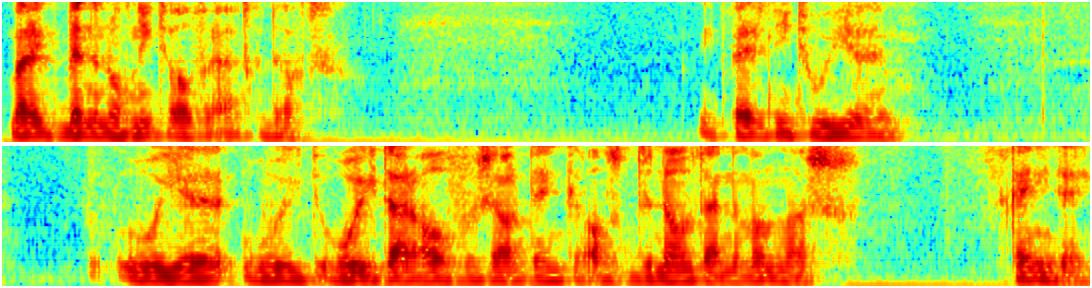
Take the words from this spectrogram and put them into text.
Maar ik ben er nog niet over uitgedacht. Ik weet niet hoe je, hoe, je, hoe, hoe ik daarover zou denken als de nood aan de man was. Geen idee.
